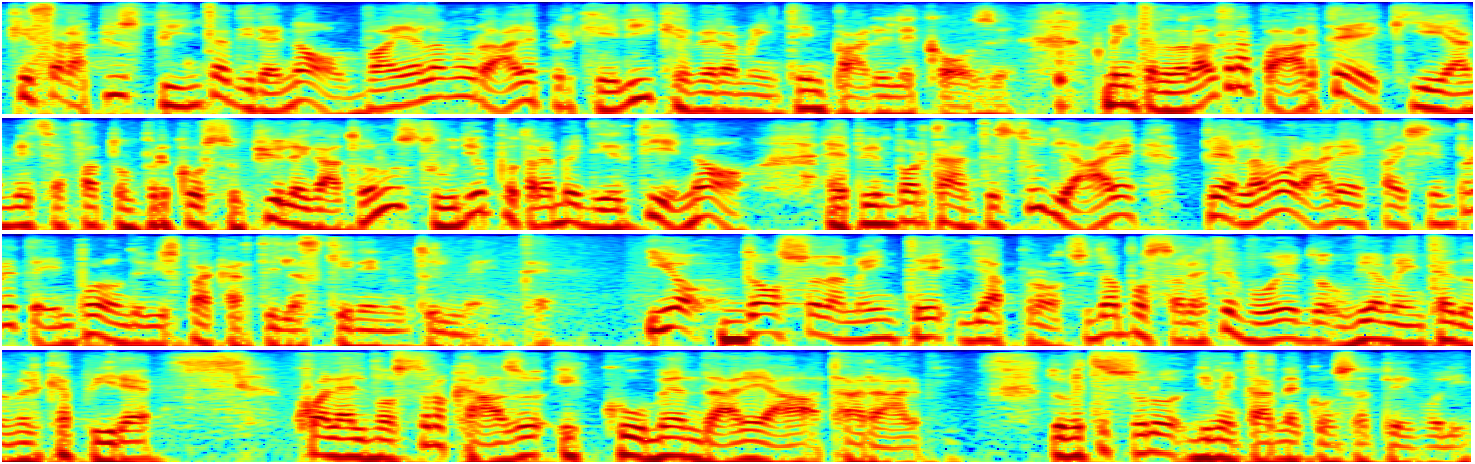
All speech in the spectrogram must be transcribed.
che sarà più spinta a dire no, vai a lavorare perché è lì che veramente impari le cose. Mentre dall'altra parte chi invece ha fatto un percorso più legato a uno studio potrebbe dirti no, è più importante studiare, per lavorare fai sempre tempo, non devi spaccarti la schiena inutilmente. Io do solamente gli approcci, dopo sarete voi ovviamente a dover capire qual è il vostro caso e come andare a tararvi. Dovete solo diventarne consapevoli.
